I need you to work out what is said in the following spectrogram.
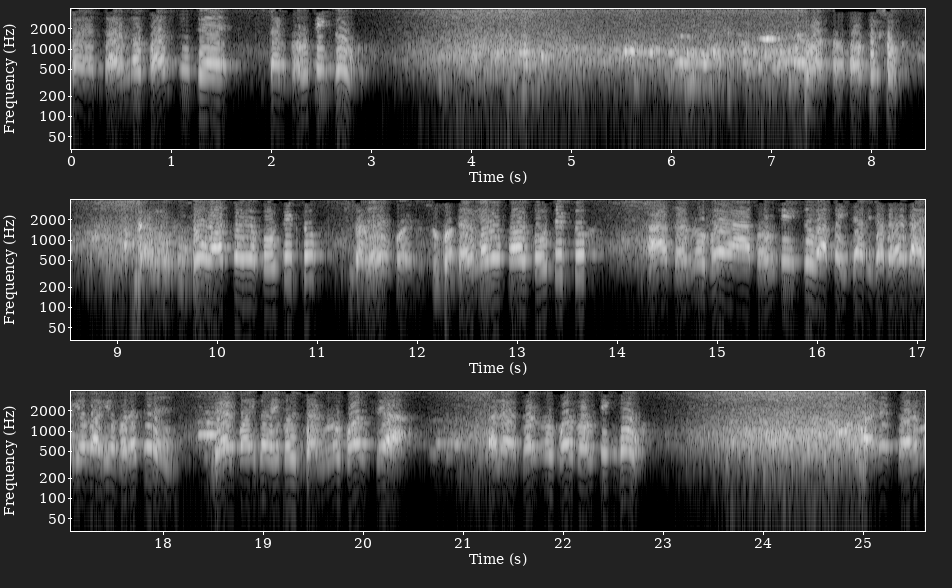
પણ ધર્મનું ફળ શું છે? ભૌતિક સુખ. શું ભૌતિક સુખ? શું વાત કરીએ ભૌતિક સુખ? ધર્મનું ફળ, શુભ. ધર્મનું ફળ ભૌતિક સુખ? આ ધર્મનું ફળ આ ભૌતિક સુખ આ પૈસા પૈસા ભરે ગાડીઓ વાડીઓ ભરે છે ને? વેર પાણી કરે એ બધું ધર્મનું ફળ છે આ. અને અધર્મનું ફળ ભૌતિક દુઃખ અને ધર્મ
